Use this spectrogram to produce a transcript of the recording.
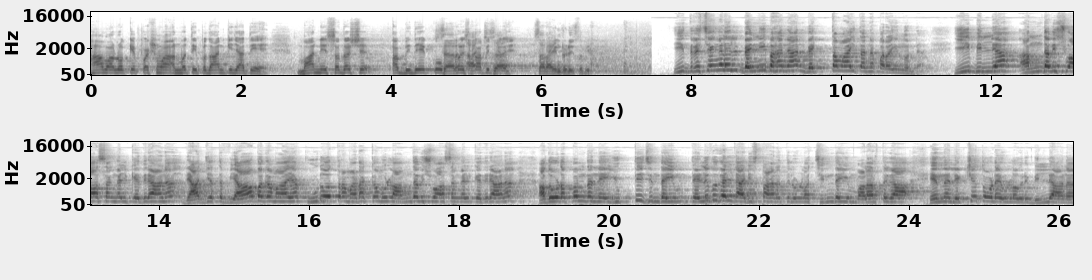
हाँ वालों के पक्ष में अनुमति प्रदान की जाती है माननीय सदस्य अब विधेयक को Sir, I, पुनर्स्थापित sir, करें sir, I introduce the bill. ഈ ദൃശ്യങ്ങളിൽ ബെന്നി ബെഹനാൻ വ്യക്തമായി തന്നെ പറയുന്നുണ്ട് ഈ ബില്ല് അന്ധവിശ്വാസങ്ങൾക്കെതിരാണ് രാജ്യത്ത് വ്യാപകമായ കൂടോത്രമടക്കമുള്ള അന്ധവിശ്വാസങ്ങൾക്കെതിരാണ്. അതോടൊപ്പം തന്നെ യുക്തിചിന്തയും തെളിവുകളുടെ അടിസ്ഥാനത്തിലുള്ള ചിന്തയും വളർത്തുക എന്ന ലക്ഷ്യത്തോടെയുള്ള ഒരു ബില്ലാണ്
